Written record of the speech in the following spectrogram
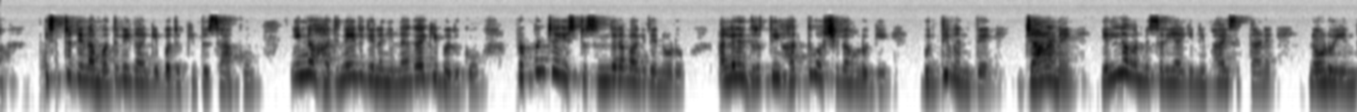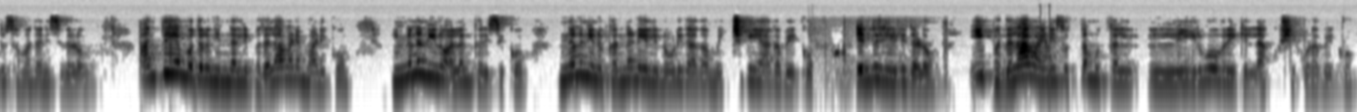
ಇಷ್ಟು ದಿನ ಮದುವೆಗಾಗಿ ಬದುಕಿದ್ದು ಸಾಕು. ಇನ್ನು ಹದಿನೈದು ದಿನ ನಿನಗಾಗಿ ಬದುಕು. ಪ್ರಪಂಚ ಎಷ್ಟು ಸುಂದರವಾಗಿದೆ ನೋಡು. ಅಲ್ಲದೆ ಧೃತಿ ಹತ್ತು ವರ್ಷದ ಹುಡುಗಿ, ಬುದ್ಧಿವಂತೆ, ಜಾಣೆ, ಎಲ್ಲವನ್ನು ಸರಿಯಾಗಿ ನಿಭಾಯಿಸುತ್ತಾಳೆ. ನೋಡು ಎಂದು ಸಮಾಧಾನಿಸಿದಳು ಅಂತೆಯೇ ಮೊದಲು ನಿನ್ನಲ್ಲಿ ಬದಲಾವಣೆ ಮಾಡಿಕೊ. ನಿನ್ನನ್ನು ನೀನು ಅಲಂಕರಿಸಿಕೊ. ನಿನ್ನನ್ನು ನೀನು ಕನ್ನಡಿಯಲ್ಲಿ ನೋಡಿದಾಗ ಮೆಚ್ಚುಗೆಯಾಗಬೇಕು ಎಂದು ಹೇಳಿದಳು. ಈ ಬದಲಾವಣೆ ಸುತ್ತಮುತ್ತಲಲ್ಲಿ ಇರುವವರಿಗೆಲ್ಲ ಖುಷಿ ಕೊಡಬೇಕು.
